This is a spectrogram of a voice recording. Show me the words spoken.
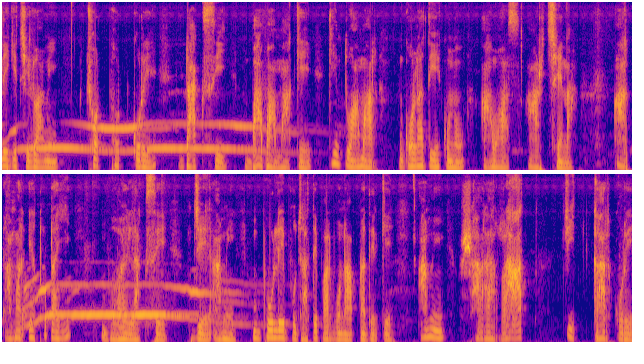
লেগেছিল আমি। ছটফট করে ডাকছি বাবা মাকে, কিন্তু আমার গলা দিয়ে কোনো আওয়াজ আসছে না। আর আমার এতটাই ভয় লাগছে যে আমি বলে বোঝাতে পারব না আপনাদেরকে। আমি সারা রাত চিৎকার করে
